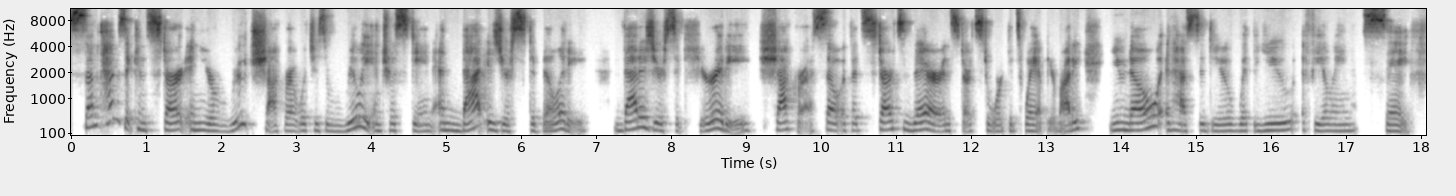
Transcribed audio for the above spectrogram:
Sometimes it can start in your root chakra, which is really interesting. And that is your stability. That is your security chakra. So if it starts there and starts to work its way up your body, you know it has to do with you feeling safe.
